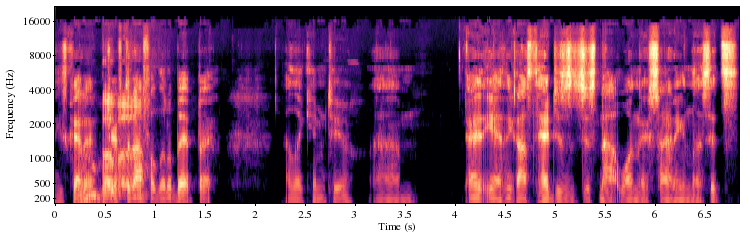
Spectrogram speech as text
He's kind of drifted Bo. off a little bit, but I like him too. Um, I, yeah, I think Austin Hedges is just not one they're signing unless it's,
